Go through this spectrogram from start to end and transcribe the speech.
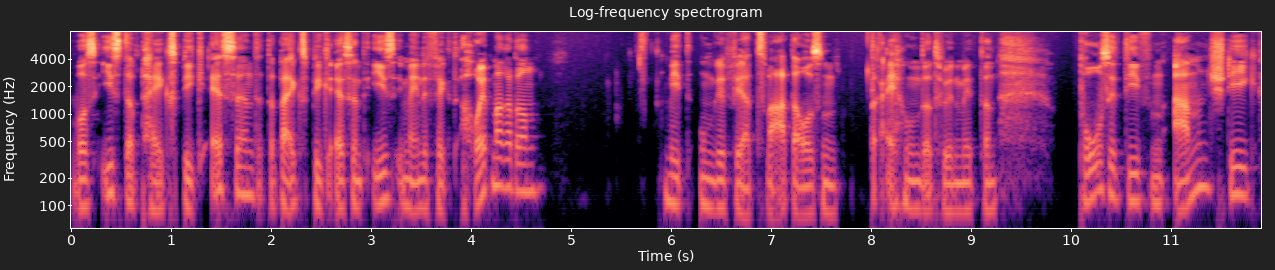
Was ist der Pikes Peak Ascent? Der Pikes Peak Ascent ist im Endeffekt ein Halbmarathon mit ungefähr 2300 Höhenmetern positiven Anstieg.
